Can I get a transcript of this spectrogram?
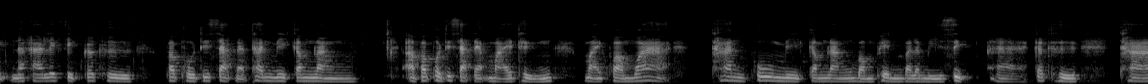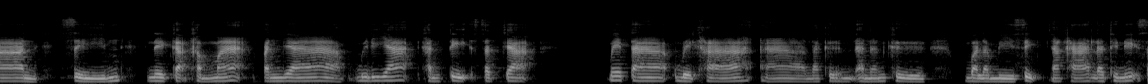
10นะคะ เลข10ก็คือ พระโพธิสัตว์น่ะท่านมีกำลังอ่าพระโพธิสัตว์เนี่ยหมายถึงหมายความว่าท่านผู้มีกำลังบำเพ็ญบารมี10อ่าก็คือ ทาน ศีลเนกขัมมะ ปัญญา วิริยะ ขันติ สัจจะเมตตาอุเบกขาอ่านั่นคืออันนั้นคือบารมี10นะคะ แล้วทีนี้35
